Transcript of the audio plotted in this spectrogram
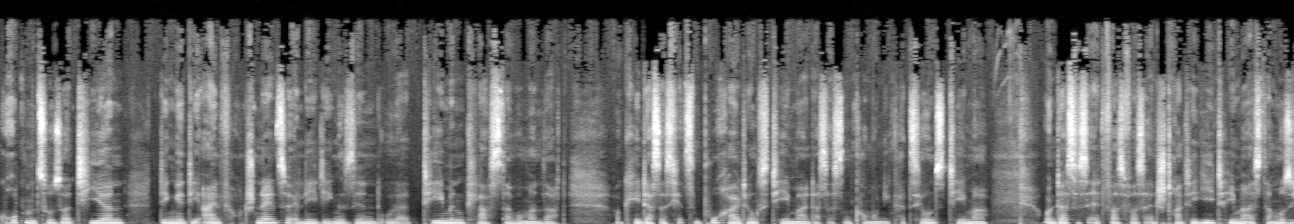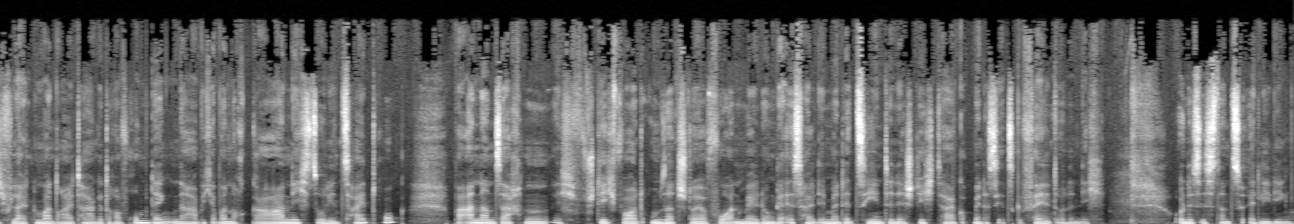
Gruppen zu sortieren, Dinge, die einfach und schnell zu erledigen sind oder Themencluster, wo man sagt, okay, das ist jetzt ein Buchhaltungsthema, das ist ein Kommunikationsthema und das ist etwas, was ein Strategiethema ist. Da muss ich vielleicht nochmal drei Tage drauf rumdenken, da habe ich aber noch gar nicht so den Zeitdruck. Bei anderen Sachen, ich Stichwort Umsatzsteuervoranmeldung, da ist halt immer der zehnte der Stichtag, ob mir das jetzt gefällt oder nicht und es ist dann zu erledigen.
